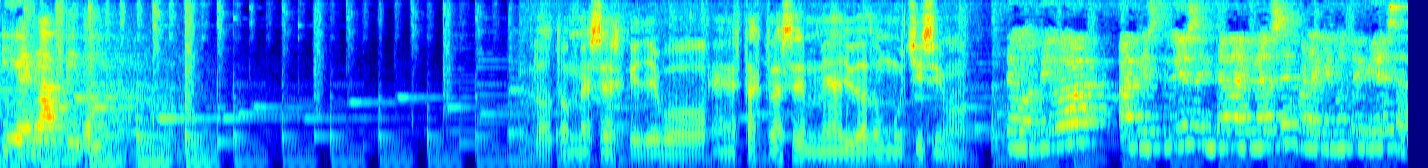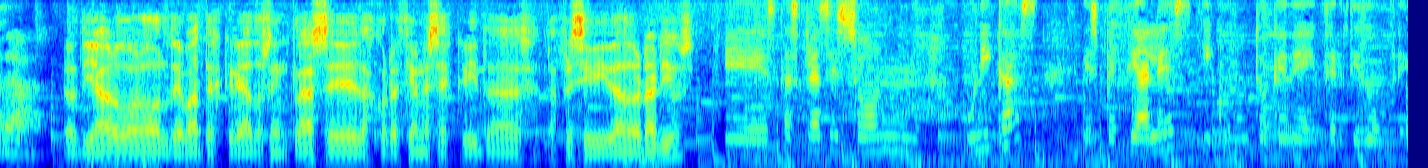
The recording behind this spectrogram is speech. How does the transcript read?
y rápido. Los dos meses que llevo en estas clases me ha ayudado muchísimo. Te motiva a que estudies en cada clase para que no te quedes atrás. Los diálogos, los debates creados en clase, las correcciones escritas, la flexibilidad de horarios. Eh, Estas clases son únicas, especiales y con un toque de incertidumbre.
